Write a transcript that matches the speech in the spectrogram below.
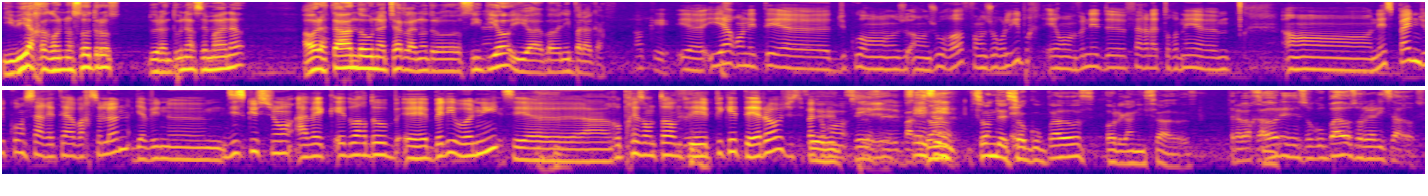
y viaja con nosotros durante una semana. Ahora está dando una charla en otro sitio y va a venir para acá. Ok. Euh, hier, on était euh, du coup en, en jour off, en jour libre, et on venait de faire la tournée euh, en Espagne. Du coup, on s'est arrêté à Barcelone. Il y avait une euh, discussion avec Eduardo Bellivoni, c'est euh, un représentant des piqueteros, je sais pas C'est- comment. Sí, sí, Son, sí. son desocupados organizados. Trabajadores desocupados organizados.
